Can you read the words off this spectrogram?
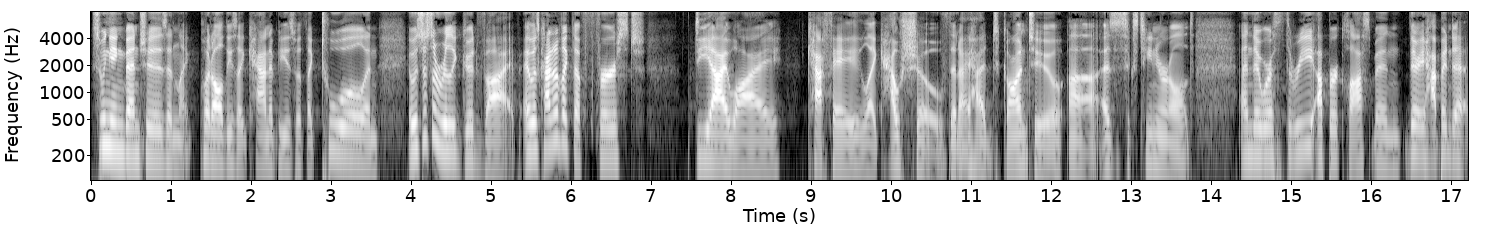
swinging benches and like put all these like canopies with like tulle, and it was just a really good vibe. It was kind of like the first DIY cafe like house show that I had gone to uh, as a 16 year old. And there were three upperclassmen. They happened to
